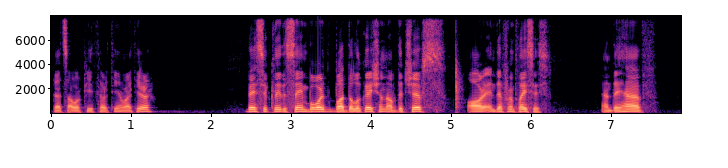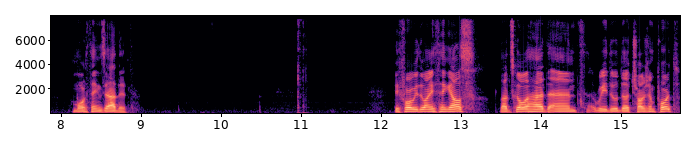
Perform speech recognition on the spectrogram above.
That's our P13 right here. Basically the same board, but the location of the chips are in different places. And they have more things added. Before we do anything else, let's go ahead and redo the charging port.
